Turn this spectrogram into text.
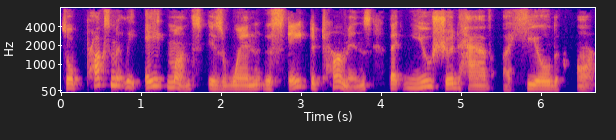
So approximately eight months is when the state determines that you should have a healed arm.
